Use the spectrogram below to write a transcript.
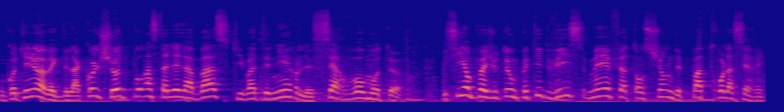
On continue avec de la colle chaude pour installer la base qui va tenir le cerveau moteur. Ici on peut ajouter une petite vis mais faites attention de ne pas trop la serrer.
